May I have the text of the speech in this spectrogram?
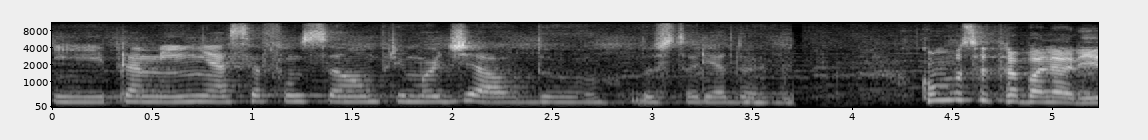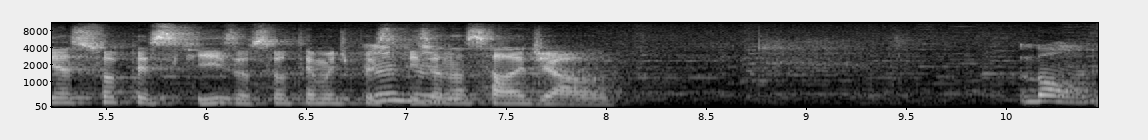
E para mim, essa é a função primordial do, do historiador. Como você trabalharia a sua pesquisa, o seu tema de pesquisa uhum. na sala de aula? Bom,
